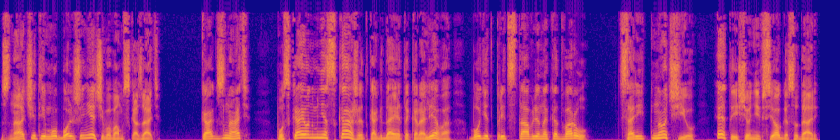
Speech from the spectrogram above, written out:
Значит, ему больше нечего вам сказать. Как знать. Пускай он мне скажет, когда эта королева будет представлена ко двору. Царить ночью — это еще не все, государь.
